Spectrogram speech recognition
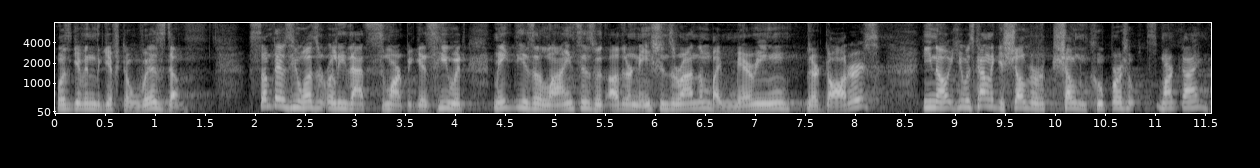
was given the gift of wisdom. Sometimes he wasn't really that smart because he would make these alliances with other nations around them by marrying their daughters. You know, he was kind of like a Sheldon, Sheldon Cooper smart guy.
